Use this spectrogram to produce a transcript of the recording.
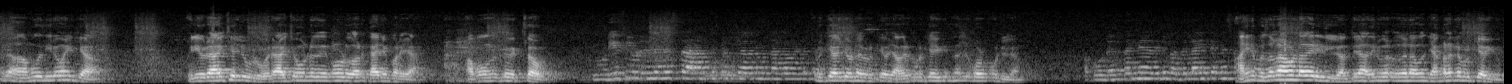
അല്ല നമുക്ക് തീരുമാനിക്കാം. ഇനി ഒരാഴ്ചയല്ലേ ഉള്ളൂ. ഒരാഴ്ച കൊണ്ട് നിങ്ങളോട് ഒരു കാര്യം പറയാം. അപ്പോൾ നിങ്ങൾക്ക് വ്യക്തമാവും. പ്രഖ്യാപിച്ചോട്ടെ പ്രഖ്യാപിച്ചു. അവർ പ്രഖ്യാപിക്കുന്നതിൽ കുഴപ്പമില്ല. അതിന് അതിന് ബദലാവേണ്ട കാര്യമില്ല അതിന് അതിന് ബദലാവുന്ന ഞങ്ങൾ തന്നെ പ്രഖ്യാപിക്കും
